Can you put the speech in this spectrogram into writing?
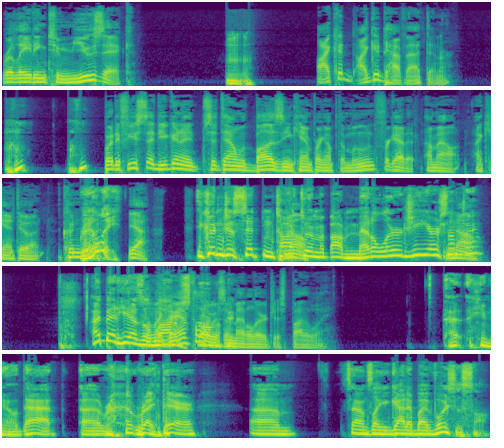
relating to music, Mm. I could I could have that dinner. Mhm. Mhm. But if you said you're going to sit down with Buzz and you can't bring up the moon, forget it. I'm out. I can't do it. I couldn't do it. Really? Yeah. You couldn't just sit and talk No. to him about metallurgy or something? I bet he has a Well, my lot of strong was a metallurgist, by the way. that you know that uh, right there um, sounds like a guided by voices song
